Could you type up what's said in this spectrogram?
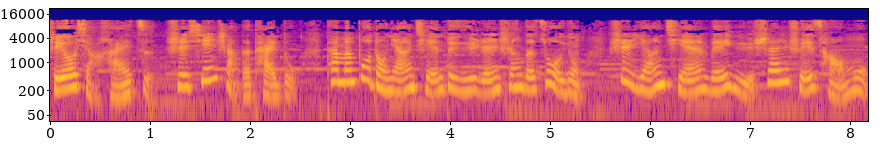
只有小孩子是欣赏的态度，他们不懂洋钱对于人生的作用，视洋钱为与山水草木、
